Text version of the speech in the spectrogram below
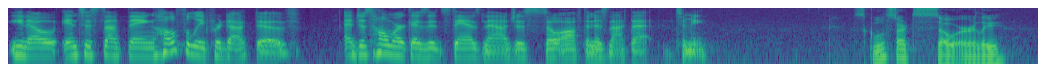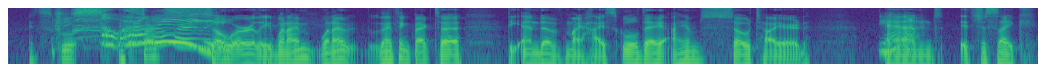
you know, into something hopefully productive and just homework as it stands now just so often is not that to me school starts so early it's school so it early. starts so early when i'm when i when i think back to the end of my high school day i am so tired yeah. and it's just like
